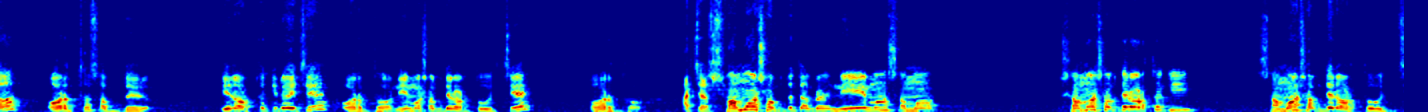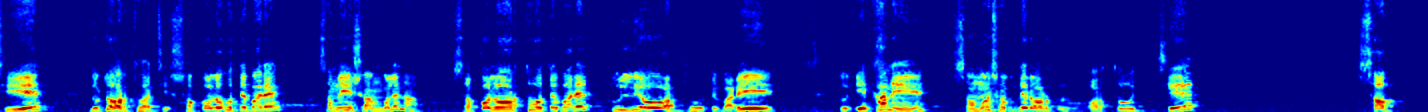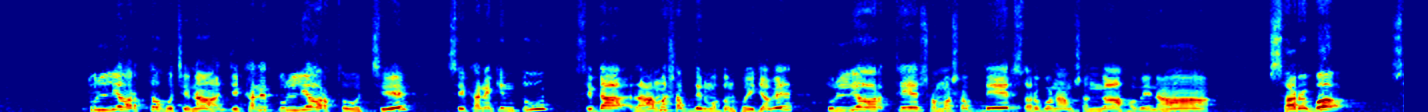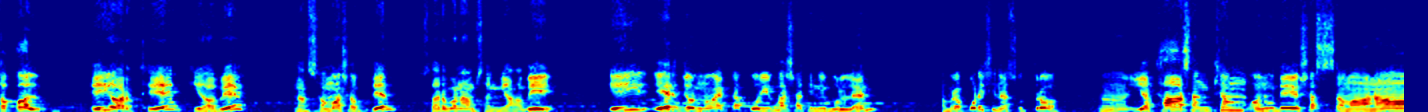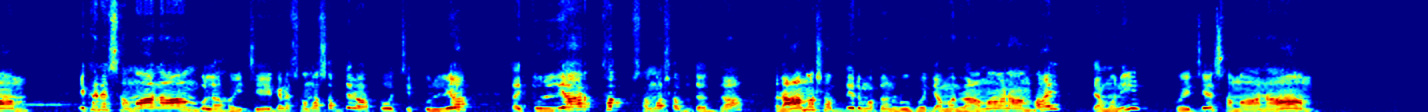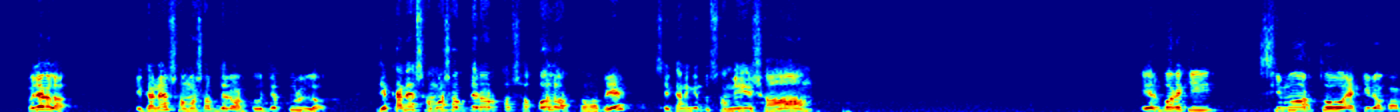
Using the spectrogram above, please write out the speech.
অর্ধ শব্দের এর অর্থ কি রয়েছে? অর্ধ। নেম শব্দের অর্থ হচ্ছে অর্ধ। আচ্ছা সম শব্দ তারপরে নেম সম। সম শব্দের অর্থ কি? সম শব্দের অর্থ হচ্ছে দুটো অর্থ আছে। সকলও হতে পারে সম বলে না। সকল অর্থ হতে পারে তুল্য অর্থ হতে পারে। তো এখানে সম শব্দের অর্থ- অর্থ হচ্ছে সব। তুল্য অর্থ হচ্ছে না। যেখানে তুল্য অর্থ হচ্ছে, সেখানে কিন্তু সেটা রাম শব্দের মতন হয়ে যাবে। তুল্য অর্থে সম শব্দের সর্বনাম সংজ্ঞা হবে না। সর্ব সকল, এই অর্থে কি হবে? না, সম শব্দের সর্বনাম সংজ্ঞা হবে। এই, এর জন্য একটা পরিভাষা তিনি বললেন। আমরা পড়েছি না সূত্র? যথাসংখ্যম অনুদেশ সমানাম। এখানে সমানাম বলা হয়েছে। এখানে সমশব্দের অর্থ হচ্ছে তুল্য। তাই তুল্যার্থক সম শব্দটা রাম শব্দের মতন রূপ হয়। যেমন রামানাম হয়, তেমনি হয়েছে সমানাম। বুঝা গেল? এখানে সমশব্দের অর্থ হচ্ছে তুল্য। যেখানে সমশব্দের অর্থ সকল অর্থ হবে, সেখানে কিন্তু সমেশাম। এরপরে কি? সীম অর্থ একই রকম।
